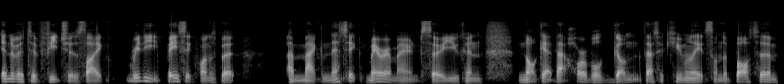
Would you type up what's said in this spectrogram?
innovative features like really basic ones, but a magnetic mirror mount so you can not get that horrible gunk that accumulates on the bottom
